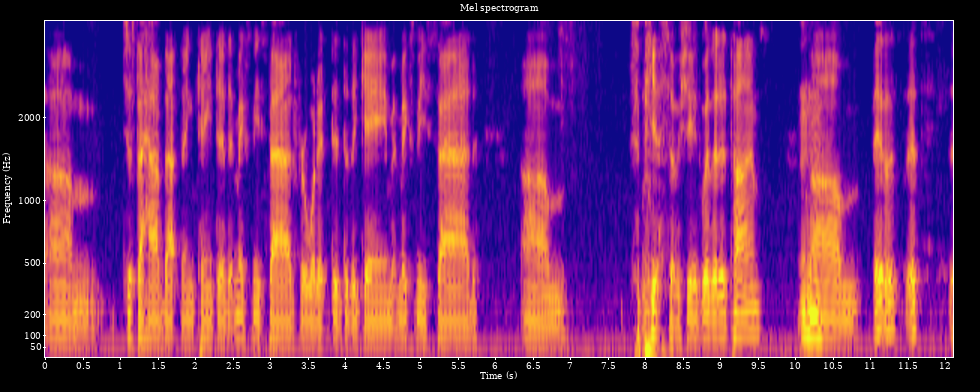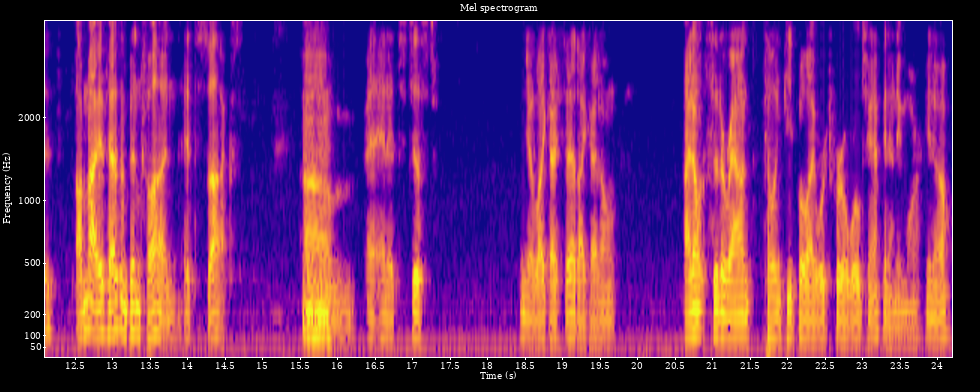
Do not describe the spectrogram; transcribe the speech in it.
Um, just to have that thing tainted, it makes me sad for what it did to the game. It makes me sad, um, to be associated with it at times. Mhm. Um, it was, it's, it's, I'm not, it hasn't been fun. It sucks. Mhm. Um, a- and it's just, you know, like I said, like I don't, I don't sit around telling people I worked for a world champion anymore. You know,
